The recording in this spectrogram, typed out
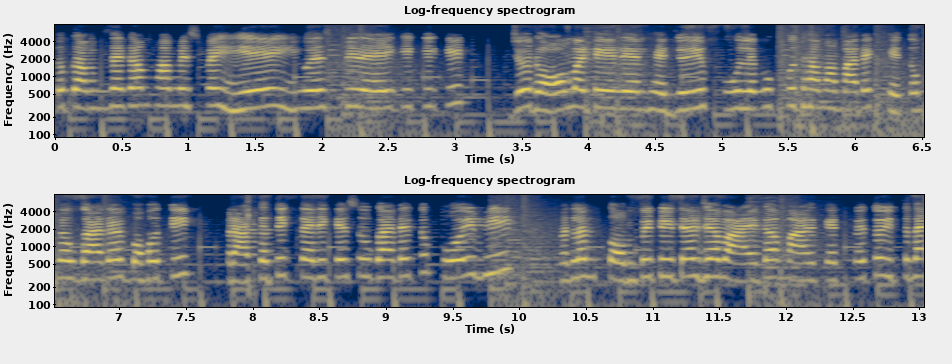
तो कम से कम हम इसमें ये यूएसपी रहेगी क्योंकि जो रॉ मटेरियल है जो ये फूल है वो खुद हम हमारे खेतों में उगा रहे हैं बहुत ही प्राकृतिक तरीके से उगा रहे हैं। तो कोई भी मतलब कॉम्पिटिटर जब आएगा मार्केट में तो इतना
